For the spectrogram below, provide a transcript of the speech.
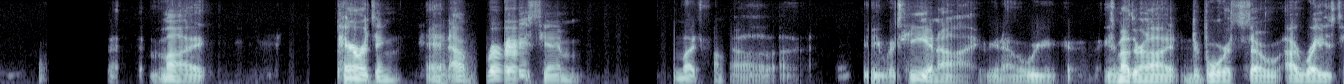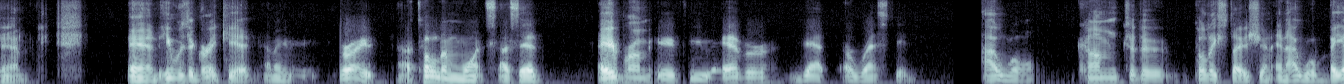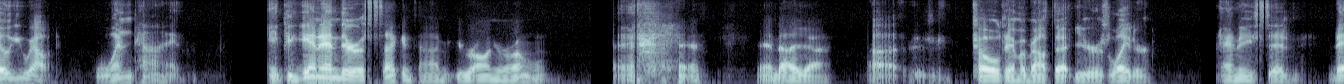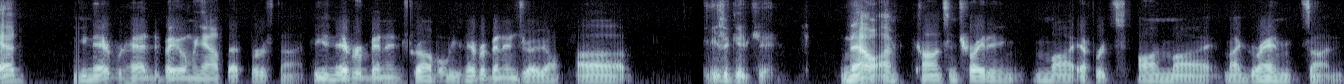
my parenting and I raised him much. Uh, it was he and I, you know, we, his mother and I divorced, so I raised him, and he was a great kid. I mean, great. I told him once. I said, Abram, if you ever get arrested, I will come to the police station and I will bail you out one time. If you get in there a second time, you're on your own. I uh, uh, told him about that years later. And he said, Dad, you never had to bail me out that first time. He's never been in trouble. He's never been in jail. Uh, he's a good kid. Now I'm concentrating my efforts on my my grandson,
